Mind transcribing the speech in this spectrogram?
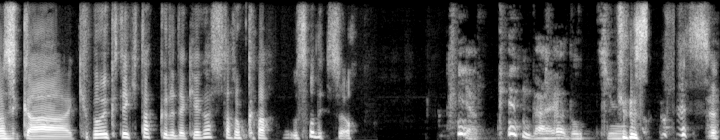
マジか。教育的タックルで怪我したのか。嘘でしょ。何やってんだよ、どっちも。嘘でしょ。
